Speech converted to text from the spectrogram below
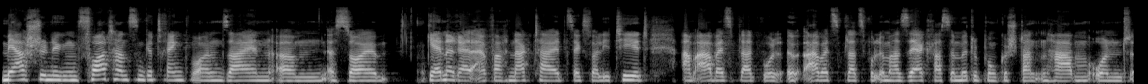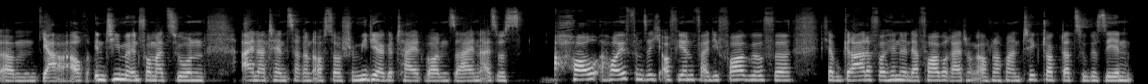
mehrstündigen Vortanzen gedrängt worden sein. Ähm, es soll generell einfach Nacktheit, Sexualität am Arbeitsplatz wohl, äh, Arbeitsplatz wohl immer sehr krass im Mittelpunkt gestanden haben und ähm, ja auch intime Informationen einer Tänzerin auf Social Media geteilt worden sein. Also es häufen sich auf jeden Fall die Vorwürfe. Ich habe gerade vorhin in der Vorbereitung auch noch mal einen TikTok dazu gesehen,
